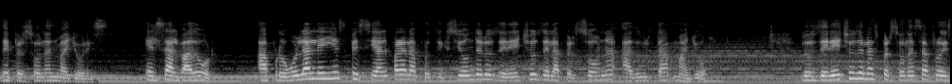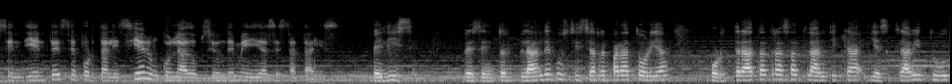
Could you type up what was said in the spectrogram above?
de Personas Mayores. El Salvador aprobó la Ley Especial para la Protección de los Derechos de la Persona Adulta Mayor. Los derechos de las personas afrodescendientes se fortalecieron con la adopción de medidas estatales. Belice presentó el Plan de Justicia Reparatoria por trata transatlántica y esclavitud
